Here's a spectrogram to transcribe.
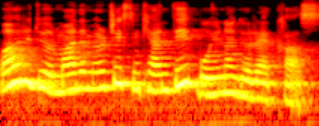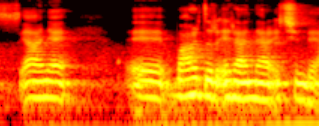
Bari diyor madem öreceksin kendi boyuna göre kaz. Yani e, vardır erenler içinde.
